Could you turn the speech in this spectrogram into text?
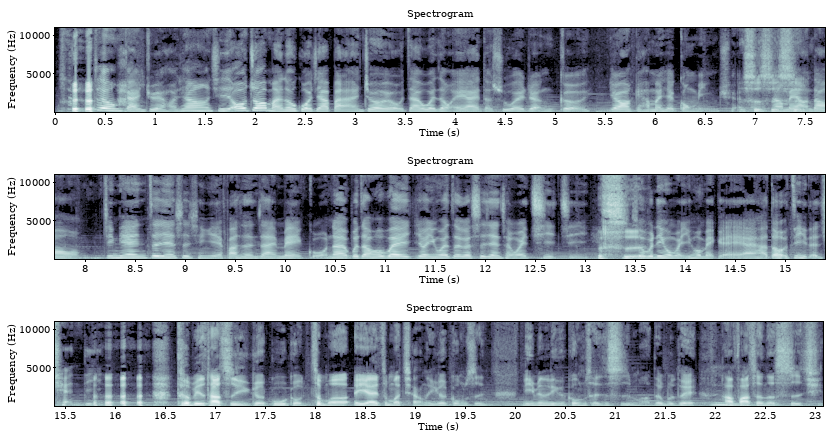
这种感觉好像，其实欧洲蛮多国家本来就有在为这种 AI 的数位人格，又要给他们一些公民权。是是是。那没想到今天这件事情也发生在美国，那也不知道会不会又因为这个事件成为契机。是。说不定我们以后每个 AI 它都有自己的权利。特别是它是一个 Google 这么 AI 这么强的一个公司里面的一个工程师嘛，对不对？它发生的事情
